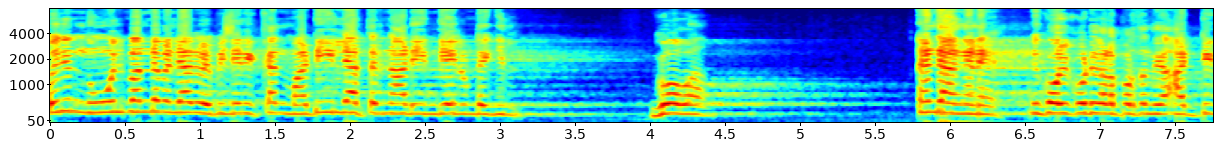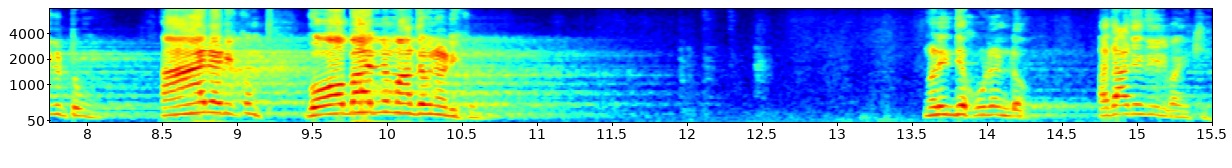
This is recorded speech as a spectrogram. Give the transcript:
ഒരു നൂൽബന്ധമില്ലാതെ വ്യഭിചരിക്കാൻ മടിയില്ലാത്തൊരു നാട് ഇന്ത്യയിലുണ്ടെങ്കിൽ ഗോവ എന്താ അങ്ങനെ? നീ കോഴിക്കോട് കടപ്പുറത്ത് അടി കിട്ടും. ആരടിക്കും? ഗോപാലിന് മാധവൻ അടിക്കും. നിങ്ങൾ ഇന്ത്യ കൂടെ ഉണ്ടോ? അതാദ്യം തീരുമാനിക്കുക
